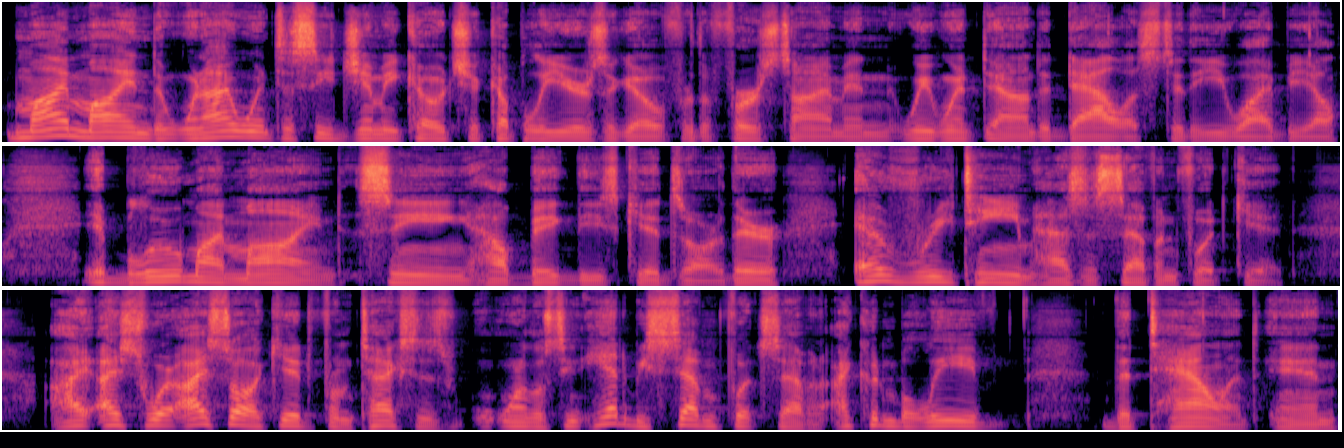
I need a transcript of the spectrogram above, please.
my mind when I went to see Jimmy coach a couple of years ago for the first time, and we went down to Dallas to the EYBL, it blew my mind seeing how big these kids are. They're every team has a seven foot kid. I, I swear, I saw a kid from Texas, one of those teams. He had to be seven foot seven. I couldn't believe the talent. And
